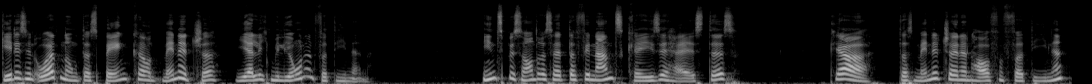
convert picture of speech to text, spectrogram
Geht es in Ordnung, dass Banker und Manager jährlich Millionen verdienen? Insbesondere seit der Finanzkrise heißt es, klar, dass Manager einen Haufen verdienen,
